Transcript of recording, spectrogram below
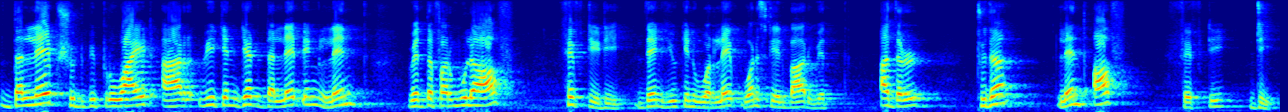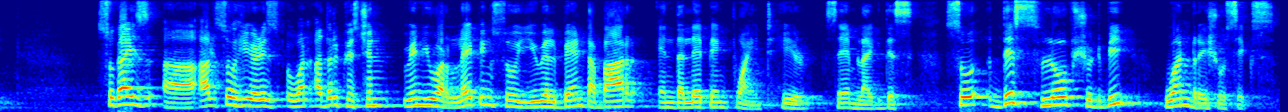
the lap should be provided or we can get the lapping length with the formula of 50d then you can overlap one steel bar with other to the length of 50d so guys uh, also here is one other question. When you are lapping so you will bend a bar in the lapping point here same like this. So this slope should be 1 ratio 6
